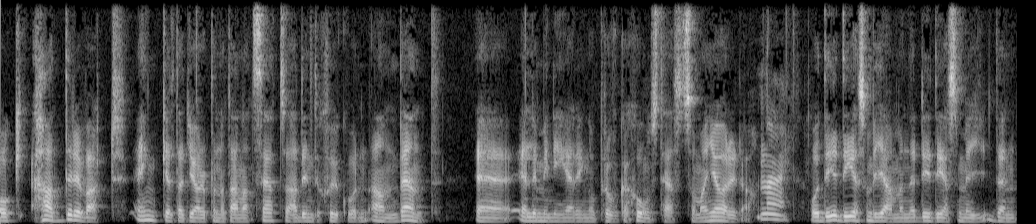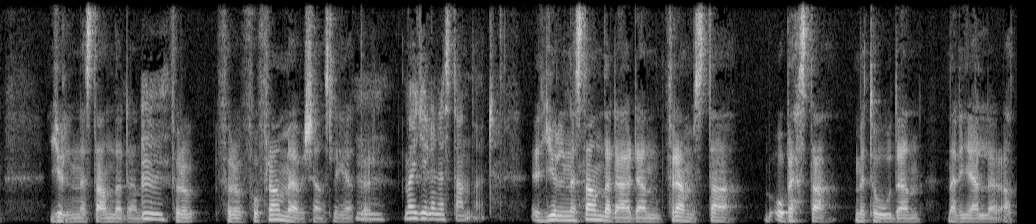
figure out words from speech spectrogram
Och hade det varit enkelt att göra på något annat sätt så hade inte sjukvården använt eh, eliminering och provokationstest som man gör idag. Nej. Och det är det som vi använder. Det är det som är den gyllene standarden för, att, för att få fram överkänsligheter. Mm. Vad är gyllene standard? Gyllene standard är den främsta och bästa metoden när det gäller att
